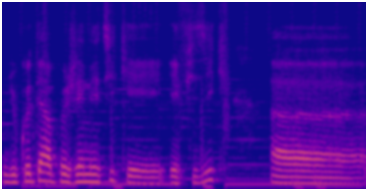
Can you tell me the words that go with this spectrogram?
du côté un peu génétique et, et physique. Euh,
